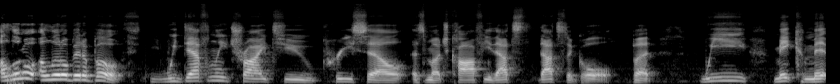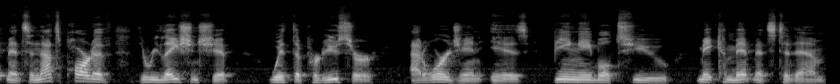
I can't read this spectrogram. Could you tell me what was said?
A little a little bit of both. We definitely try to pre-sell as much coffee. That's that's the goal. But we make commitments and that's part of the relationship with the producer at origin is being able to make commitments to them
